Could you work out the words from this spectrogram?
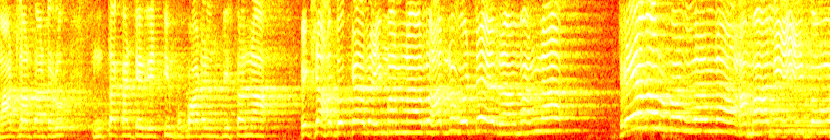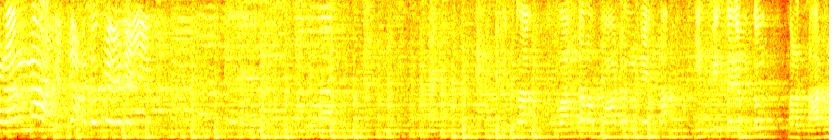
మాట్లాడుతూ అంటారు ఇంతకంటే రెట్టింపు పాటలు వినిపిస్తానా? భిక్ష దొక్క రైమన్నా రాళ్ళు కొట్టే రామన్న డ్రైవర్ మల్లన్న అమాలి కొమురన్న భిక్ష దొక్కే రై వందల పాటలు ఉన్నాయన్న వినిపిస్తూనే ఉంటాం మన సార్లు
